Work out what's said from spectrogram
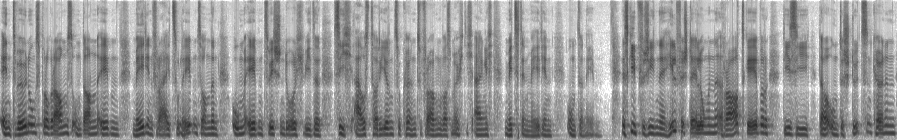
Entwöhnungsprogramms, um dann eben medienfrei zu leben, sondern um eben zwischendurch wieder sich austarieren zu können, zu fragen, was möchte ich eigentlich mit den Medien unternehmen. Es gibt verschiedene Hilfestellungen, Ratgeber, die Sie da unterstützen können.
